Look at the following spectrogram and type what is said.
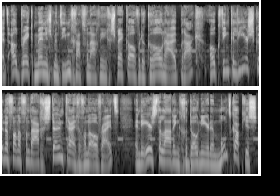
Het Outbreak Management Team gaat vandaag weer in gesprek over de corona-uitbraak. Ook winkeliers kunnen vanaf vandaag steun krijgen van de overheid. En de eerste lading gedoneerde mondkapjes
